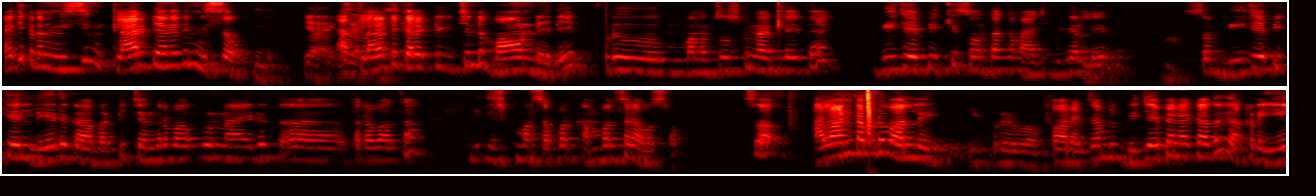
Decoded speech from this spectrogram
అయితే ఇక్కడ మిస్సింగ్ క్లారిటీ అనేది మిస్ అవుతుంది. ఆ. క్లారిటీ కరెక్ట్ ఇచ్చింటే బాగుండేది. ఇప్పుడు మనం చూసుకున్నట్లయితే బీజేపీకి సొంతంగా మ్యాజిక్ ఫిగర్ లేదు. సో బీజేపీకి లేదు కాబట్టి చంద్రబాబు నాయుడు తర్వాత నితీష్ కుమార్ సపోర్ట్ కంపల్సరీ అవసరం. సో అలాంటప్పుడు వాళ్ళు ఇప్పుడు ఫర్ ఎగ్జాంపుల్ బీజేపీనే కాదు అక్కడ ఏ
